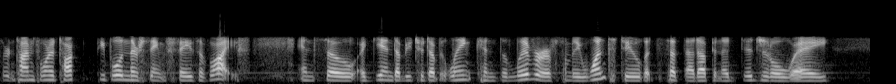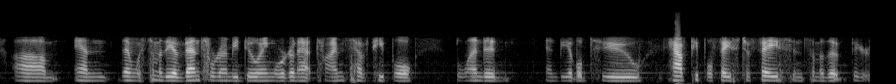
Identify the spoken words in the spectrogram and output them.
certain times want to talk to people in their same phase of life. And so again, W2W Link can deliver if somebody wants to. Let's set that up in a digital way. Um, and then with some of the events we're going to be doing, we're going to at times have people blended and be able to have people face to face in some of the bigger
